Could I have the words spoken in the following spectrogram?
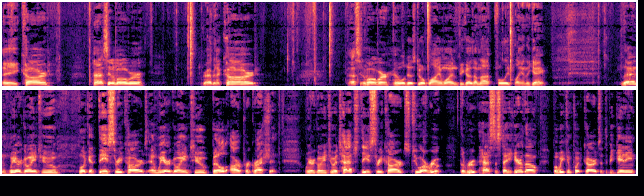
a card, passing them over, grabbing a card, passing them over, and we'll just do a blind one because I'm not fully playing the game. Then we are going to look at these three cards and we are going to build our progression. We are going to attach these three cards to our root. The root has to stay here though, but we can put cards at the beginning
